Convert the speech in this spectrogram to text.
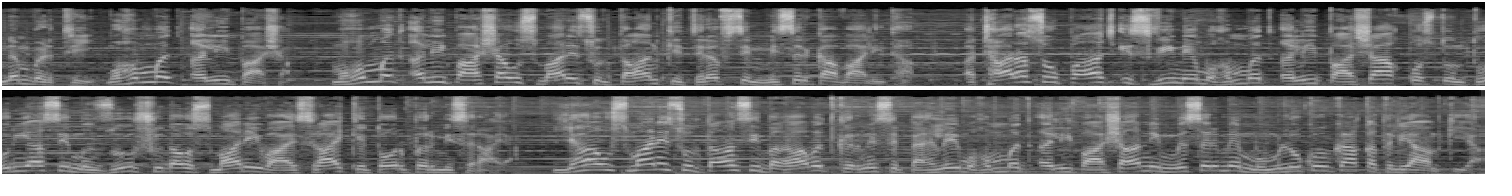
Number three, Mohammad Ali Pasha. Mohammad Ali Pasha उस्मानी सुल्तान की तरफ़ से मिस्र का वाली था। 1805 ईस्वी में मोहम्मद अली पाशा कुस्तुनतुनिया से मंजूर शुदा उस्मानी वायसराय के तौर पर मिस्र आया। यहाँ उस्मानी सुल्तान से बगावत करने से पहले मोहम्मद अली पाशा ने मिस्र में मुमलुकों का कत्लेआम किया।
